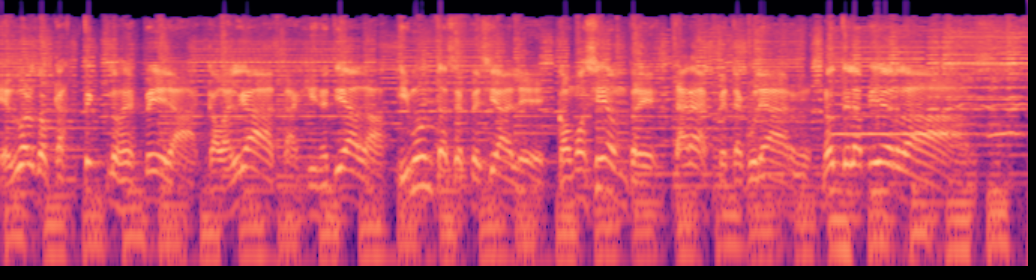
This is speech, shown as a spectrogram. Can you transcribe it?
Eduardo Castec los espera, cabalgata, jineteada y montas especiales. Como siempre, estará espectacular. No te la pierdas.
